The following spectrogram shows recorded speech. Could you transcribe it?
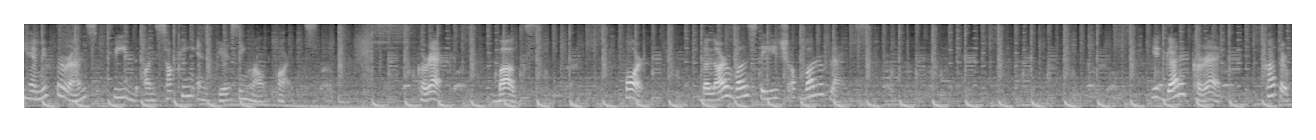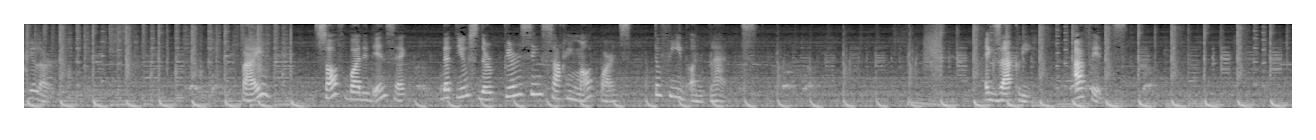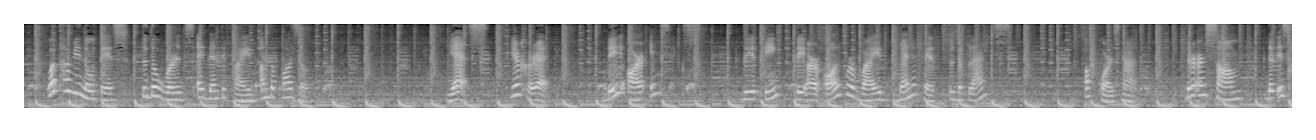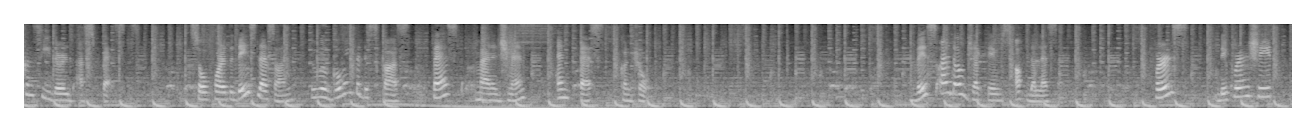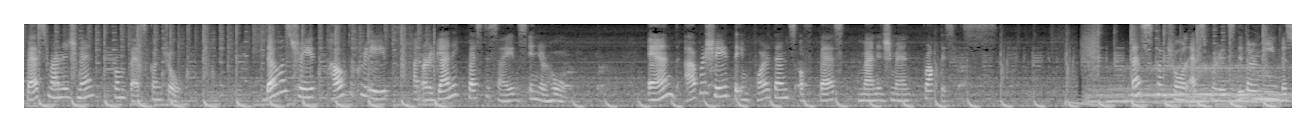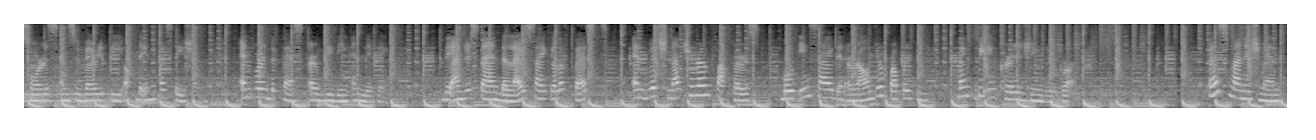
feed on sucking and piercing mouth parts. Correct. Bugs. 4. The larval stage of butterflies. You got it correct. Caterpillar. 5 soft-bodied insect that use their piercing sucking mouthparts to feed on plants. Exactly, aphids. What have you noticed to the words identified on the puzzle? Yes, you're correct. They are insects. Do you think they are all provide benefit to the plants? Of course not. There are some that is considered as pests. So for today's lesson, we will going to discuss pest management and pest control. These are the objectives of the lesson. First, differentiate pest management from pest control. Demonstrate how to create an organic pesticides in your home. And appreciate the importance of pest management practices. Pest control experts determine the source and severity of the infestation and where the pests are breeding and living. They understand the life cycle of pests and which natural factors both inside and around your property might be encouraging their growth. Pest management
